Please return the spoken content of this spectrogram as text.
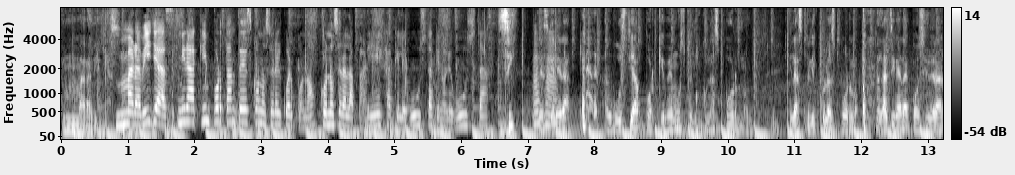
maravillas. Maravillas. Mira, qué importante es conocer el cuerpo, ¿no? Conocer a la pareja, que le gusta, que no le gusta. Sí, les genera angustia porque vemos películas porno y las películas porno las llegan a considerar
